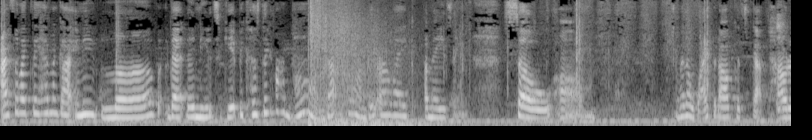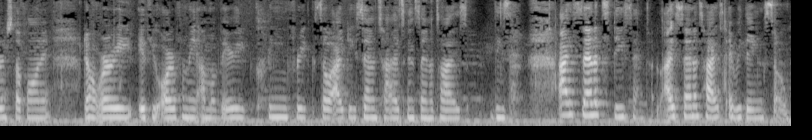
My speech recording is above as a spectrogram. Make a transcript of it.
i feel like they haven't got any love that they needed to get because they are bomb bomb. They are like amazing. So um i'm gonna wipe it off because it's got powder and stuff on it. Don't worry if you order from me i'm a very clean freak. So i desanitize and sanitize these i sanitize desanitize i sanitize everything. So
